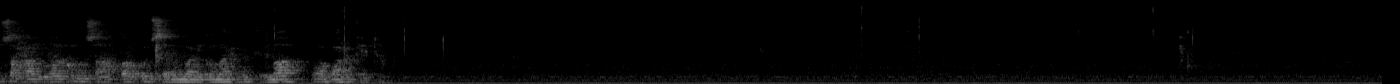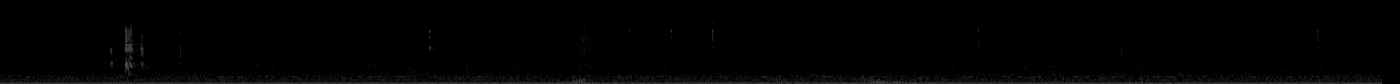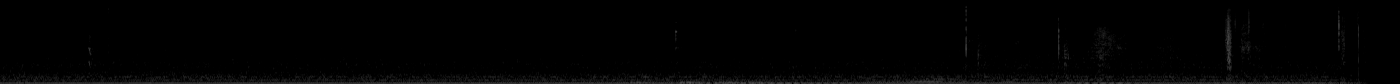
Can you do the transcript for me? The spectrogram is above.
وصحة لكم وصحة السلام عليكم ورحمة الله وبركاته.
